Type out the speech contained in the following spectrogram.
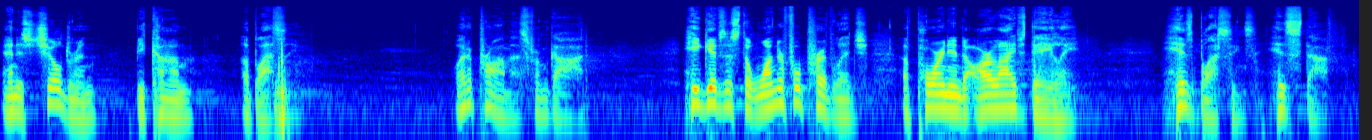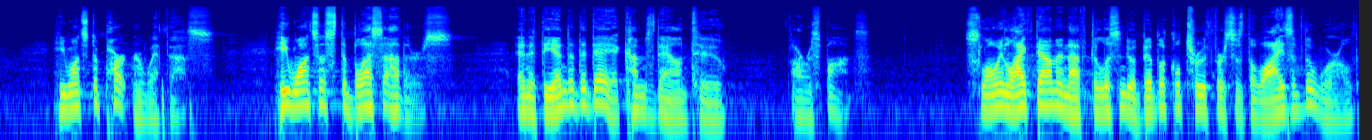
and his children become a blessing. What a promise from God. He gives us the wonderful privilege of pouring into our lives daily His blessings, His stuff. He wants to partner with us, He wants us to bless others. And at the end of the day, it comes down to our response slowing life down enough to listen to a biblical truth versus the lies of the world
